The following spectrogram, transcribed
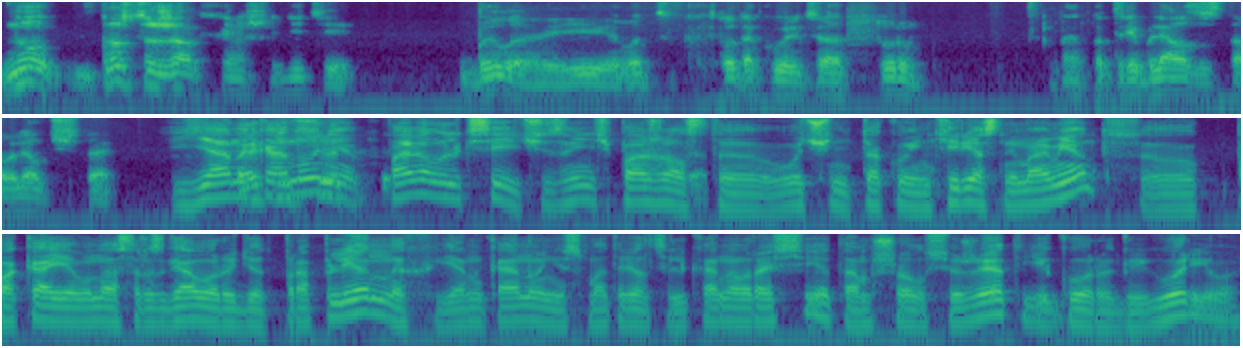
Ну, просто жалко, конечно, детей было. И вот кто такую литературу потреблял, заставлял читать. Я накануне. Павел Алексеевич, извините, пожалуйста, очень такой интересный момент. Пока я, у нас разговор идет про пленных, я накануне смотрел телеканал «Россия», там шел сюжет Егора Григорьева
